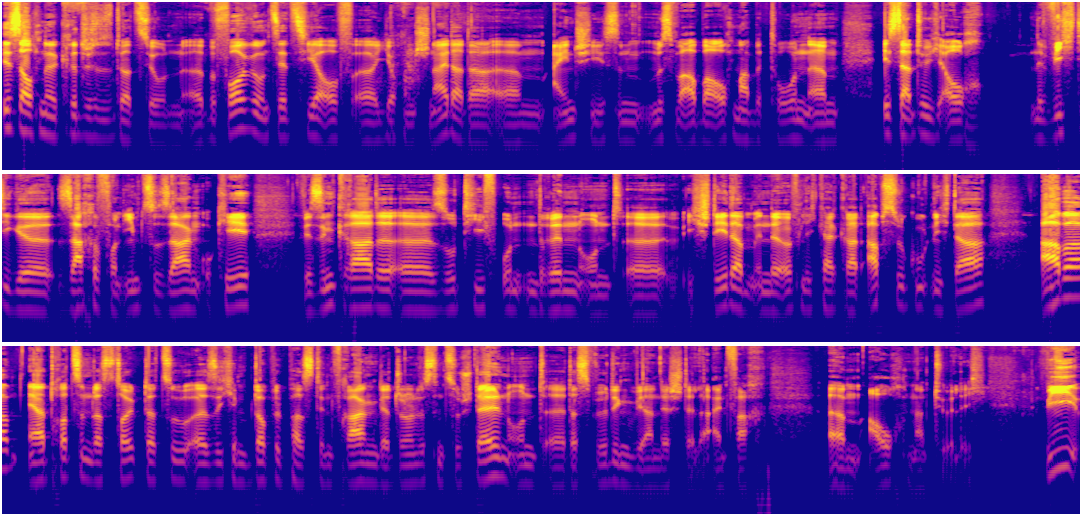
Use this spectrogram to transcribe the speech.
Ist auch eine kritische Situation. Äh, bevor wir uns jetzt hier auf äh, Jochen Schneider da ähm, einschießen, müssen wir aber auch mal betonen, ähm, ist natürlich auch eine wichtige Sache von ihm zu sagen, okay, wir sind gerade äh, so tief unten drin und äh, ich stehe da in der Öffentlichkeit gerade absolut gut nicht da, aber er hat trotzdem das Zeug dazu, äh, sich im Doppelpass den Fragen der Journalisten zu stellen und äh, das würdigen wir an der Stelle einfach ähm, auch natürlich. Wie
